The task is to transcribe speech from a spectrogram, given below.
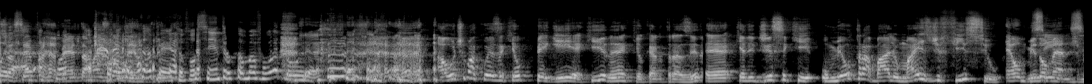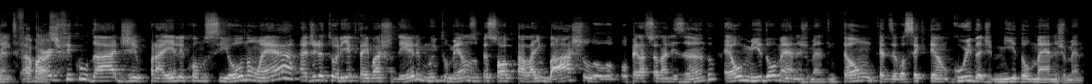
Tá sempre A porta- aberta, a mas não porta dentro. tá aberta. Você entra, toma voadora. A última coisa que eu peguei aqui, né, que eu quero trazer, é que ele disse que o meu trabalho mais difícil é o middle Sim, management. sim, a maior dificuldade para ele como CEO não é a diretoria que tá embaixo dele, muito muito menos o pessoal que está lá embaixo operacionalizando é o middle management. Então, quer dizer, você que tem, cuida de middle management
